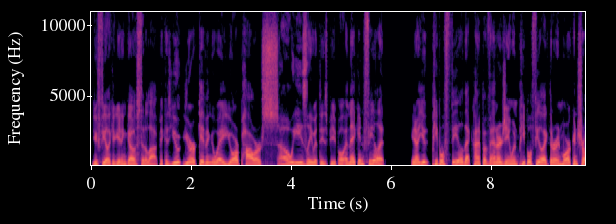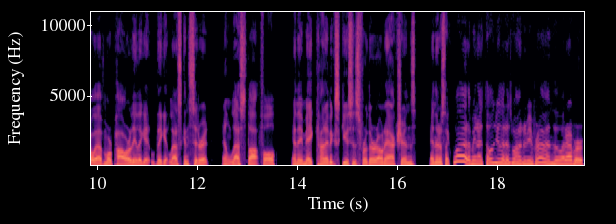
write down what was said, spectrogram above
you feel like you're getting ghosted a lot because you you're giving away your power so easily with these people and they can feel it. You know, you people feel that kind of energy. And when people feel like they're in more control, they have more power, they get they get less considerate and less thoughtful, and they make kind of excuses for their own actions. And they're just like, "What? I mean, I told you that I just wanted to be friends or whatever."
